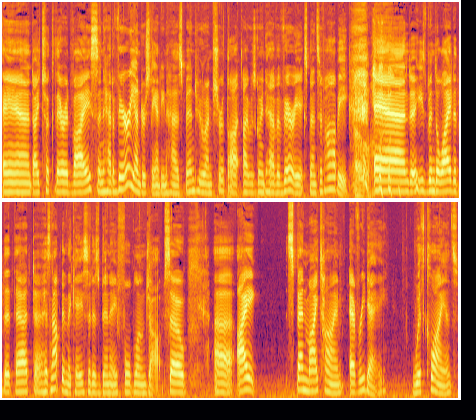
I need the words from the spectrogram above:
And I took their advice and had a very understanding husband who I'm sure thought I was going to have a very expensive hobby. and uh, he's been delighted that that uh, has not been the case. It has been a full blown job. So uh, I spend my time every day with clients.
